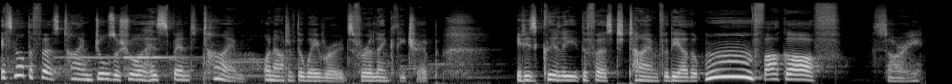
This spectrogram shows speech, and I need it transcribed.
It's not the first time Jules Ashore has spent time on out of the way roads for a lengthy trip. It is clearly the first time for the other. Mmm, fuck off! Sorry.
